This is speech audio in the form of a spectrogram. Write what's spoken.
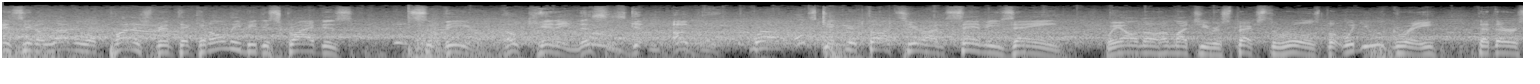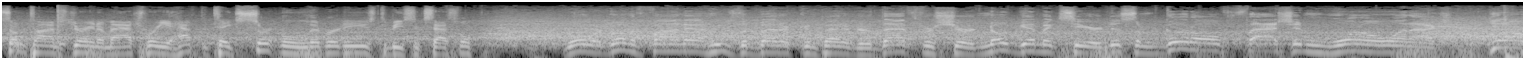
Witnessing a level of punishment that can only be described as severe. No kidding, this is getting ugly. Well, let's get your thoughts here on Sami Zayn. We all know how much he respects the rules, but would you agree that there are some times during a match where you have to take certain liberties to be successful? Well, we're going to find out who's the better competitor, that's for sure. No gimmicks here, just some good old-fashioned one-on-one action. You know,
